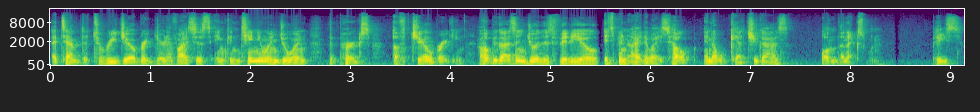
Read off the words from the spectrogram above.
attempt to re-jailbreak their devices and continue enjoying the perks of jailbreaking. I hope you guys enjoyed this video. It's been iDevice Help, and I will catch you guys on the next one. Peace.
